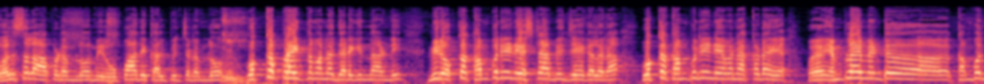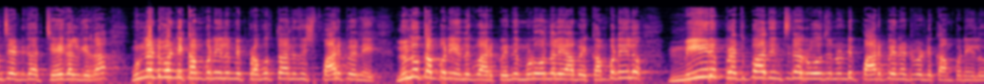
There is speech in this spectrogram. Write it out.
వలసలు ఆపడంలో మీరు ఉపాధి కల్పించడంలో ఒక్క ప్రయత్నం అన్న జరిగిందా అండి? మీరు ఒక్క కంపెనీని ఎస్టాబ్లిష్ చేయగలరా? ఒక్క కంపెనీని ఏమైనా అక్కడ ఎంప్లాయ్మెంట్ కంపన్సేట్గా చేయగలిగిరా ఉన్నటువంటి కంపెనీలు మీ ప్రభుత్వాన్ని చూసి పారిపోయినాయి. లులు కంపెనీ ఎందుకు పారిపోయింది? మూడు వందల యాభై కంపెనీలు మీరు ప్రతిపాదించిన రోజు నుండి పారిపోయినటువంటి కంపెనీలు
